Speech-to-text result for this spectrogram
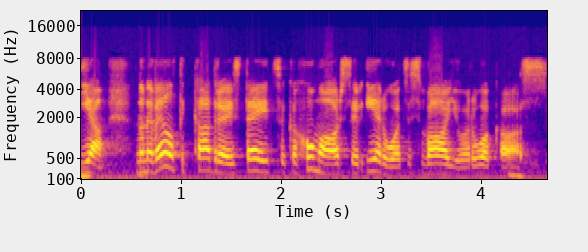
Jā, nu nevelti kādreiz teica, ka humors ir ierocis vājo rokās.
